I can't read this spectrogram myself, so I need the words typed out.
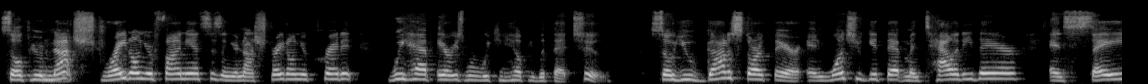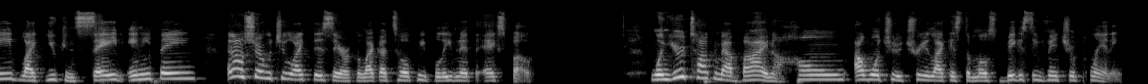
So if you're not straight on your finances and you're not straight on your credit, we have areas where we can help you with that too. So you've got to start there. And once you get that mentality there and save, like you can save anything. And I'll share with you like this, Erica, like I told people even at the expo. When you're talking about buying a home, I want you to treat it like it's the most biggest event you're planning.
